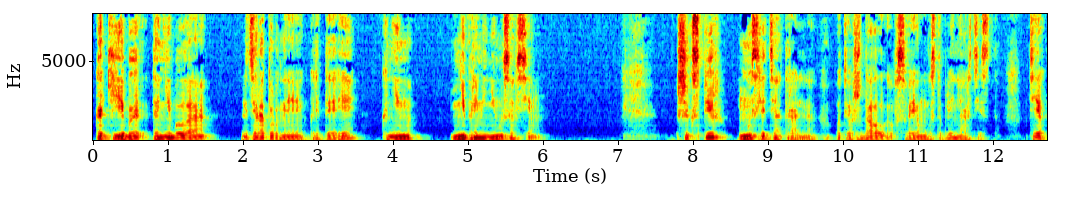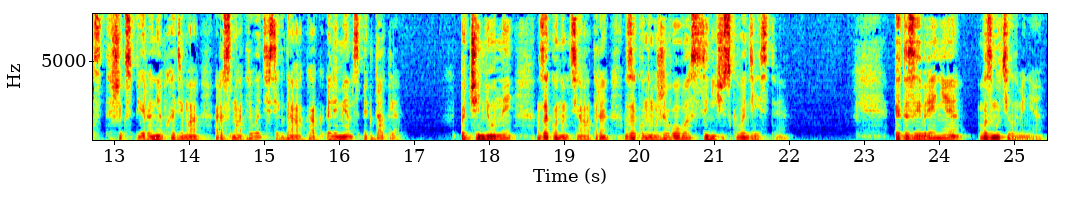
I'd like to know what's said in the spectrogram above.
Какие бы то ни было литературные критерии, к ним неприменимы совсем. Шекспир мыслит театрально, утверждал в своем выступлении артист. Текст Шекспира необходимо рассматривать всегда как элемент спектакля, подчиненный законам театра, законам живого сценического действия. Это заявление возмутило меня,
